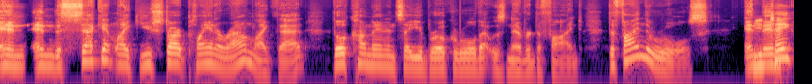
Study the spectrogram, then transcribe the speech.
And and the second like you start playing around like that, they'll come in and say you broke a rule that was never defined. Define the rules. And you then, take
